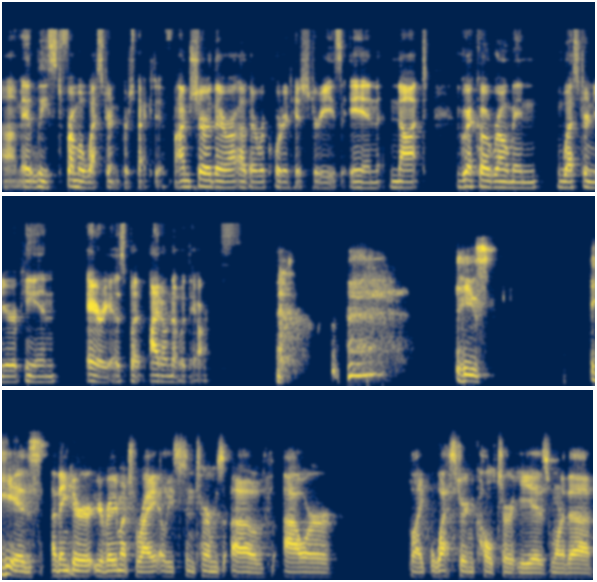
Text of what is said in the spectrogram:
um, at least from a Western perspective. I'm sure there are other recorded histories in not Greco Roman, Western European areas, but I don't know what they are. he's he is. I think you're you're very much right, at least in terms of our like Western culture. He is one of the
